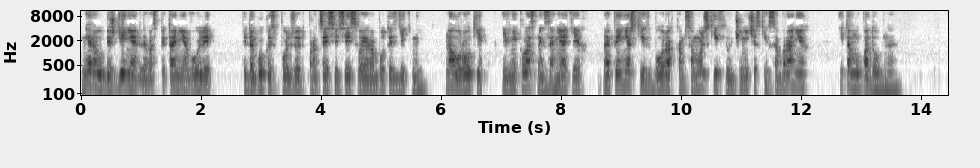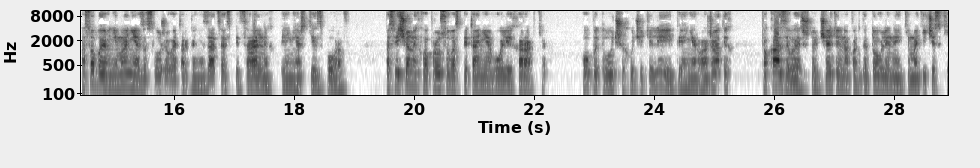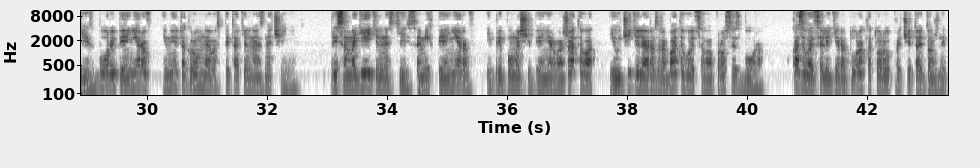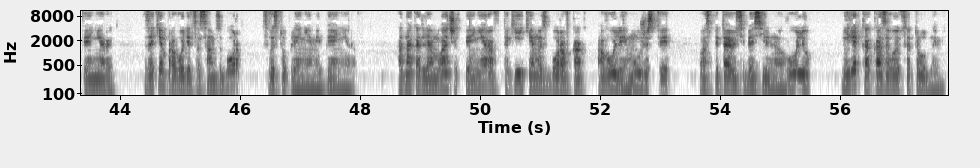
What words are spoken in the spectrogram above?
Меры убеждения для воспитания воли педагог использует в процессе всей своей работы с детьми, на уроке и внеклассных занятиях, на пионерских сборах, комсомольских и ученических собраниях и тому подобное. Особое внимание заслуживает организация специальных пионерских сборов, посвященных вопросу воспитания воли и характера. Опыт лучших учителей и пионер-вожатых показывает, что тщательно подготовленные тематические сборы пионеров имеют огромное воспитательное значение. При самодеятельности самих пионеров и при помощи пионер-вожатого и учителя разрабатываются вопросы сбора. Указывается литература, которую прочитать должны пионеры. Затем проводится сам сбор с выступлениями пионеров. Однако для младших пионеров такие темы сборов, как «О воле и мужестве», «Воспитаю себя сильную волю», нередко оказываются трудными.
